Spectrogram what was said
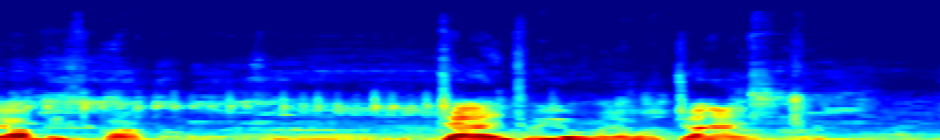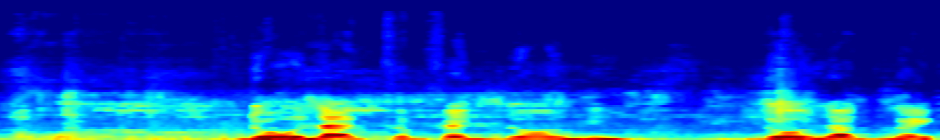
तब इसका चैलेंज वीडियो मेरा वो चैलेंज दो लाख सबसे दो नहीं, दो लाख लाइक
